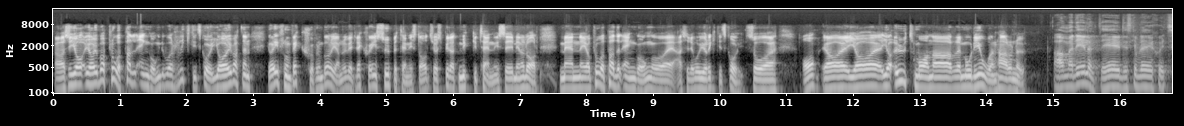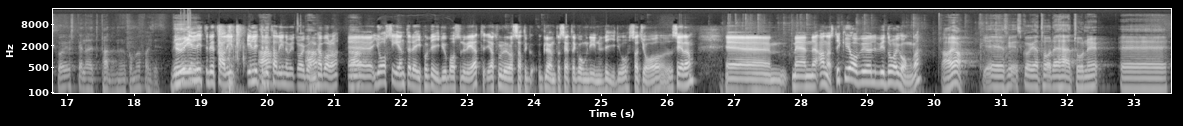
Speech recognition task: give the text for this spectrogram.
Alltså jag, jag har ju bara provat padel en gång. Det var riktigt skoj. Jag har ju varit en, jag är från Växjö från början. Du vet, Växjö är en supertennisstad. Så jag har spelat mycket tennis i mina dagar. Men eh, jag har provat padel en gång och eh, alltså, det var ju riktigt skoj. Så eh, ja, jag, jag, jag utmanar Moder Johan här och nu. Ja men det är lugnt. Det, det ska bli skitskoj att spela lite padel när det kommer faktiskt. Du, en liten detalj, en liten Ja. detalj innan vi drar igång Ja. här bara. Ja. Eh, jag ser inte dig på video bara så du vet. Jag tror du har satt, glömt att sätta igång din video så att jag ser den. Eh, men annars tycker jag vi, vi drar igång va? Ja ja. Eh, Ska, ska jag ta det här Tony? Eh,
